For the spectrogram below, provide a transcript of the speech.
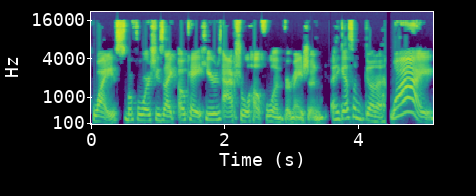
twice before she's like, okay, here's actual helpful information. I guess I'm gonna. Why?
